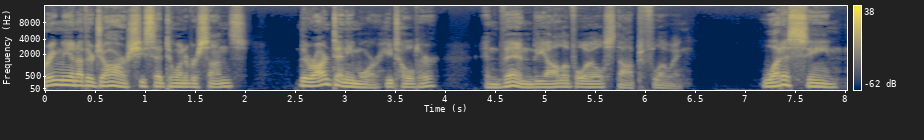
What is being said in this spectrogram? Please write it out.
Bring me another jar, she said to one of her sons. There aren't any more, he told her, and then the olive oil stopped flowing. What a scene!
